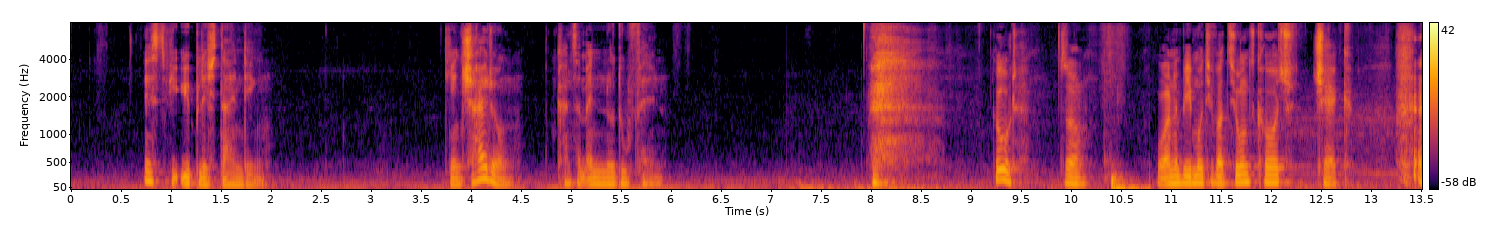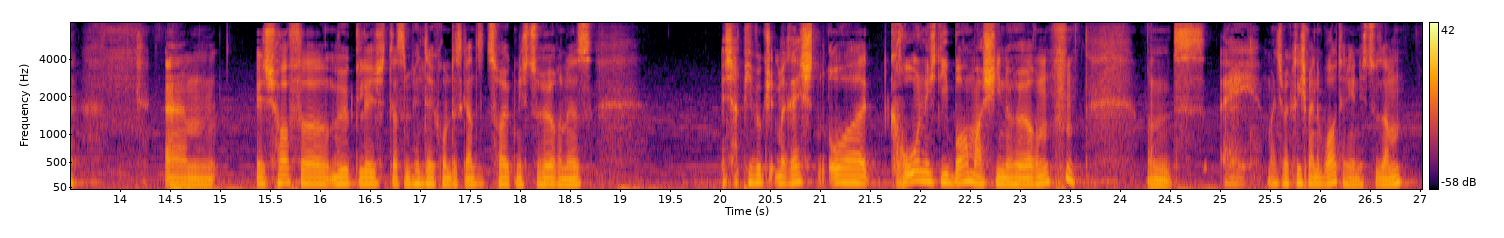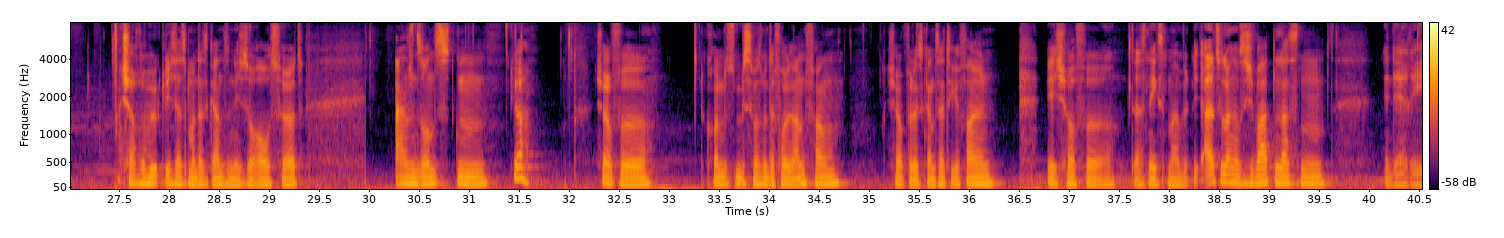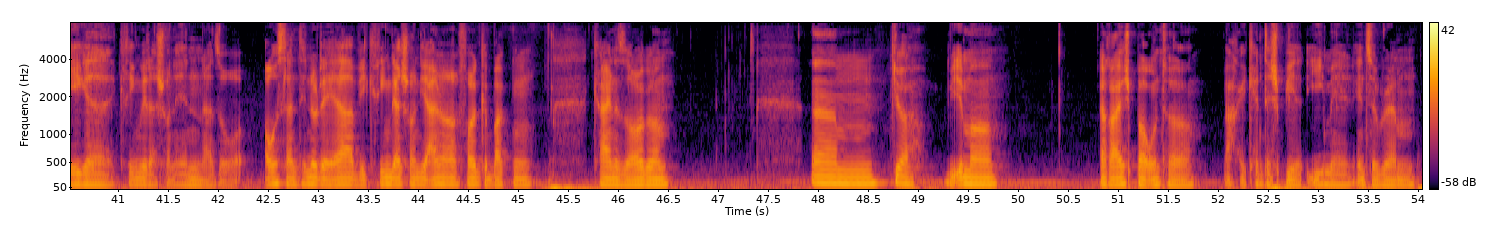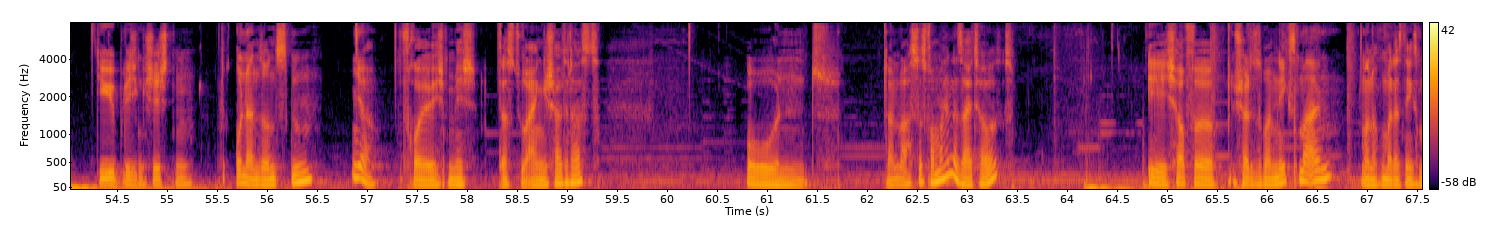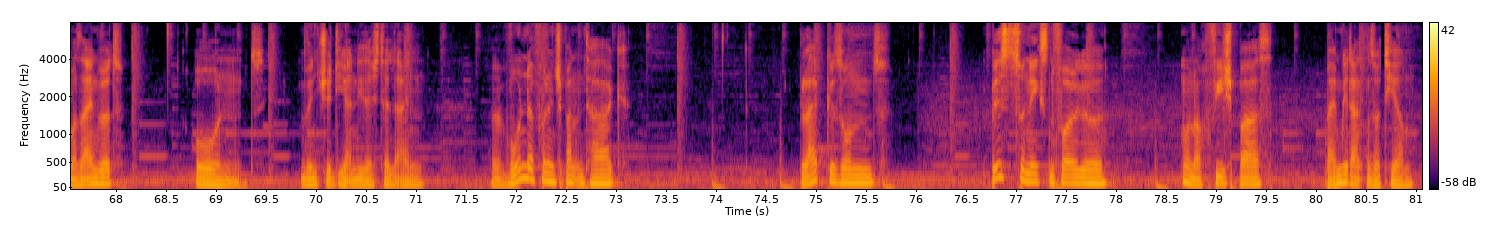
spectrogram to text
ist wie üblich dein Ding. Die Entscheidung kannst am Ende nur du fällen. Gut, so. Wannabe Motivationscoach, check. ähm, ich hoffe wirklich, dass im Hintergrund das ganze Zeug nicht zu hören ist ich habe hier wirklich im rechten Ohr chronisch die Bohrmaschine hören. Und ey, manchmal kriege ich meine Worte hier nicht zusammen. Ich hoffe wirklich, dass man das Ganze nicht so raushört. Ansonsten, ja, ich hoffe, du konntest ein bisschen was mit der Folge anfangen. Ich hoffe, das Ganze hat dir gefallen. Ich hoffe, das nächste Mal wird nicht allzu lange auf sich warten lassen. In der Regel kriegen wir das schon hin. Also Ausland hin oder her, wir kriegen da schon die eine oder andere Folge gebacken. Keine Sorge. Ähm, ja, wie immer erreichbar unter, ach, ihr kennt das Spiel, E-Mail, Instagram, die üblichen Geschichten. Und ansonsten, ja, freue ich mich, dass du eingeschaltet hast. Und dann war es das von meiner Seite aus. Ich hoffe, du schaltest beim nächsten Mal ein, wann auch immer das nächste Mal sein wird. Und wünsche dir an dieser Stelle einen wundervollen, entspannten Tag. Bleib gesund. Bis zur nächsten Folge und noch viel Spaß beim Gedankensortieren.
